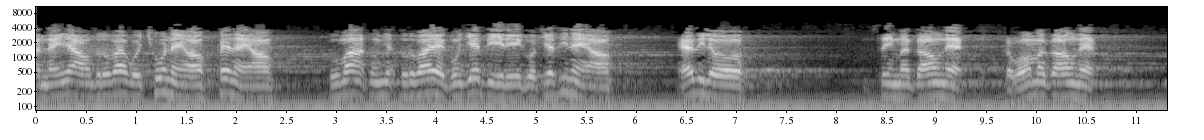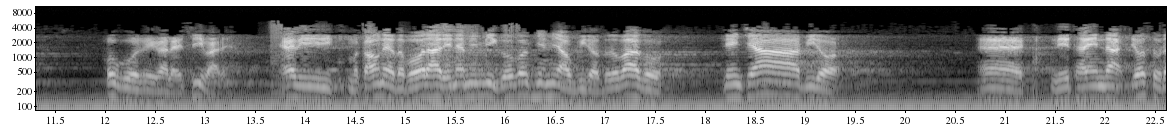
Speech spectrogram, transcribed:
အနိုင်ရအောင်သူတော်ဘာကိုချိုးနိုင်အောင်ဖဲ့နိုင်အောင်သူမသူတော်ဘာရဲ့ဂုံကျက်တည်တွေကိုဖျက်ဆီးနိုင်အောင်အဲဒီလိုစိတ်မကောင်းတဲ့သဘောမကောင်းတဲ့ ပုဂ္ဂိုလ်တွေကလည်းရှိပါတယ်အဲဒီမကောင်းတဲ့သဘောထားတွေနဲ့မိမိကိုယ်ကိုပြင်းမြောက်ပြီးတော့သူတစ်ပါးကိုသင်ကြားပြီးတော့အဲနေထိုင်တာပြောဆိုရ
